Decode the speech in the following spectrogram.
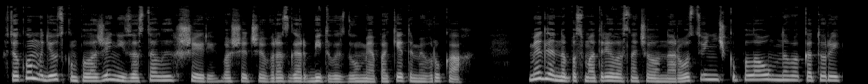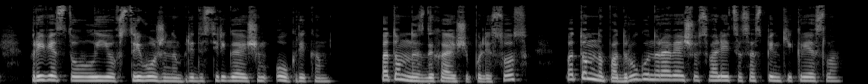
В таком идиотском положении застала их Шерри, вошедшая в разгар битвы с двумя пакетами в руках. Медленно посмотрела сначала на родственничка полоумного, который приветствовал ее встревоженным предостерегающим окриком, потом на вздыхающий пылесос, потом на подругу, норовящую свалиться со спинки кресла,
